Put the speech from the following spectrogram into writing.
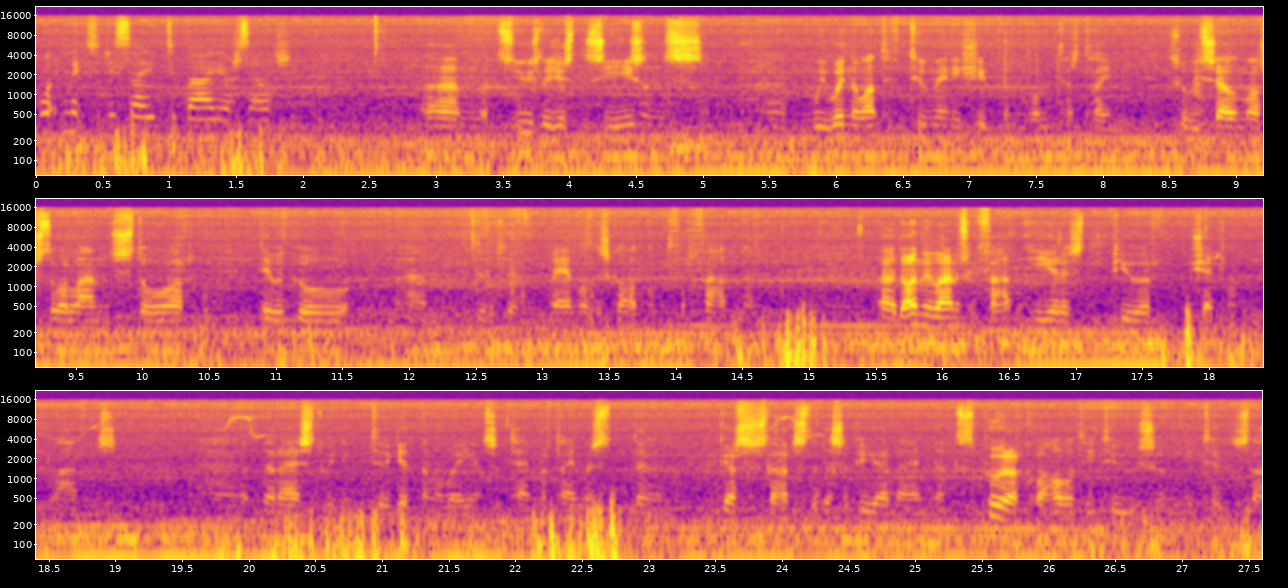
what makes you decide to buy or sell sheep? Um, it's usually just the seasons. Um, we wouldn't want to have too many sheep in winter time, so we sell most of our lambs store. They would go um, to, to mainland Scotland for fattening. Uh, the only lambs we fatten here is pure Shetland lambs. Uh, the fierce starts to disappear, then it's poorer quality too. So we need to start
